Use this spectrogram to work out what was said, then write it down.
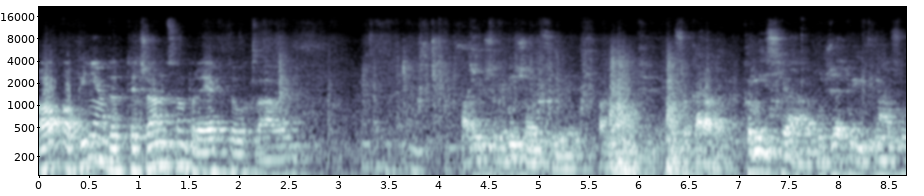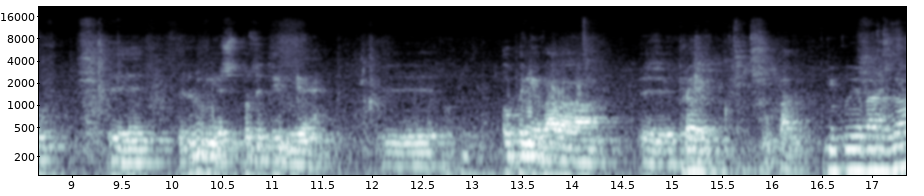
o opinię dotyczącą projektu uchwały. Panie Przewodniczący, Pan Wysoka Rado, Komisja Budżetu i Finansów y, również pozytywnie y, opiniowała y, projekt uchwały. Dziękuję bardzo.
